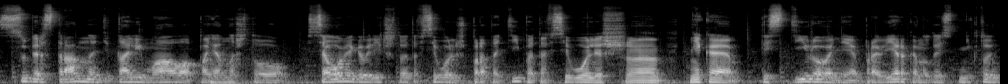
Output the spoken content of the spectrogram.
Супер странно, деталей мало. Понятно, что Xiaomi говорит, что это всего лишь прототип, это всего лишь э, некое тестирование, проверка. Ну, то есть никто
